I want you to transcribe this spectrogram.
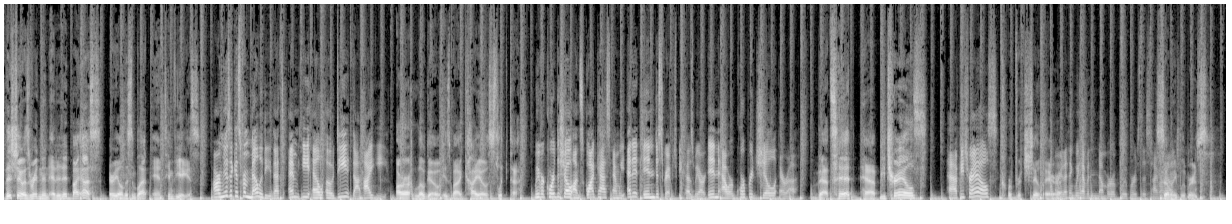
This show is written and edited by us, Arielle Nissenblatt and Tim Villegas. Our music is from Melody. That's M E L O D dot I E. Our logo is by Caio Slikta. We record the show on Squadcast and we edit in Descript because we are in our corporate chill era. That's it. Happy trails. Happy trails. Corporate chill era. right, I think we have a number of bloopers this time So around. many bloopers.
